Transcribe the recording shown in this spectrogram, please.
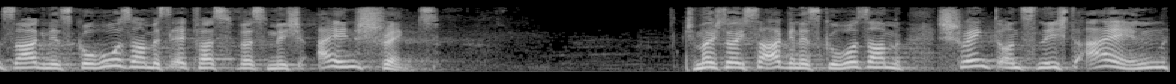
sagen, das Gehorsam ist etwas, was mich einschränkt. Ich möchte euch sagen, das Gehorsam schränkt uns nicht ein.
